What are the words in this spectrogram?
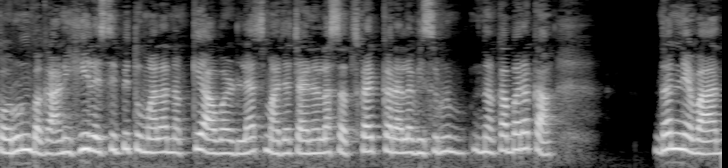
करून बघा. आणि ही रेसिपी तुम्हाला नक्की आवडल्यास माझ्या चॅनलला सबस्क्राईब करायला विसरू नका बरं का? धन्यवाद.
